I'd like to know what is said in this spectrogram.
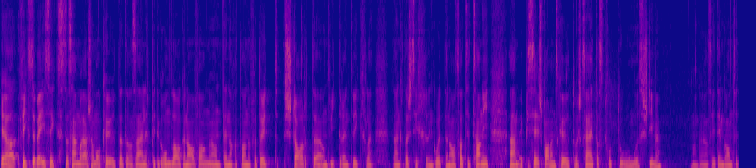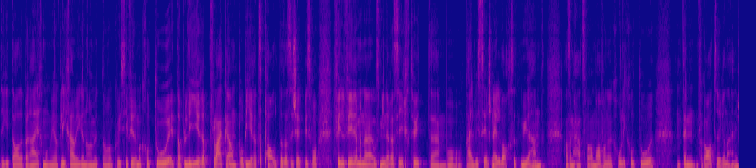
Ja. ja, fix the basics, das haben wir auch schon mal gehört, oder? also eigentlich bei den Grundlagen anfangen und dann nachher dann von dort starten und weiterentwickeln. Ich denke, das ist sicher ein guter Ansatz. Jetzt habe ich ähm, etwas sehr Spannendes gehört. Du hast gesagt, dass die Kultur muss stimmen also in dem ganzen digitalen Bereich muss man ja gleich auch irgendwann noch eine gewisse Firmenkultur etablieren, pflegen und probieren zu behalten. Das ist etwas, wo viele Firmen aus meiner Sicht heute, ähm, wo teilweise sehr schnell wachsen, Mühe haben. Also man hat zwar am Anfang eine coole Kultur und dann vergeht es irgendwann.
